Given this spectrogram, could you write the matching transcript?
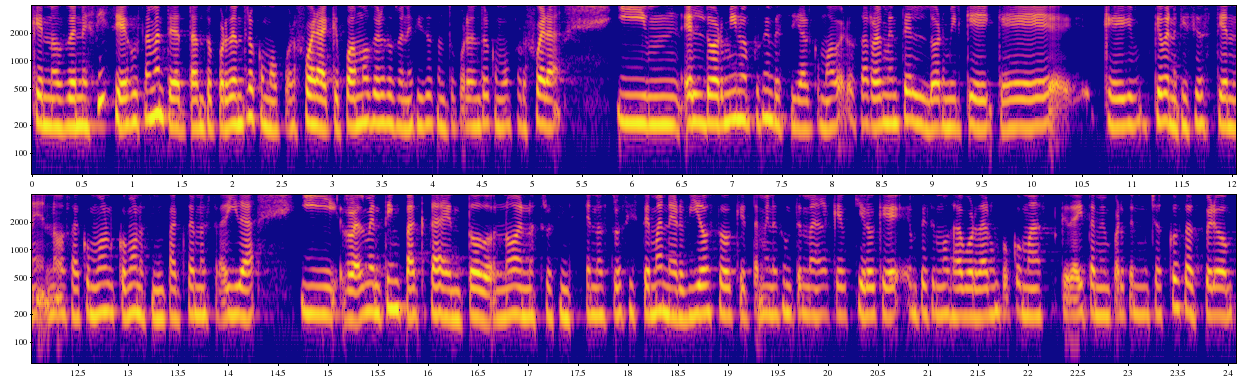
que nos beneficie justamente tanto por dentro como por fuera, que podamos ver esos beneficios tanto por dentro como por fuera. Y mm, el dormir, me puse a investigar como, a ver, o sea, realmente el dormir que, que qué, beneficios tiene, ¿no? O sea, cómo, cómo nos impacta nuestra vida y realmente impacta en todo, ¿no? En nuestro, en nuestro sistema nervioso, que también es un tema el que quiero que empecemos a abordar un poco más, porque de ahí también parten muchas cosas, pero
